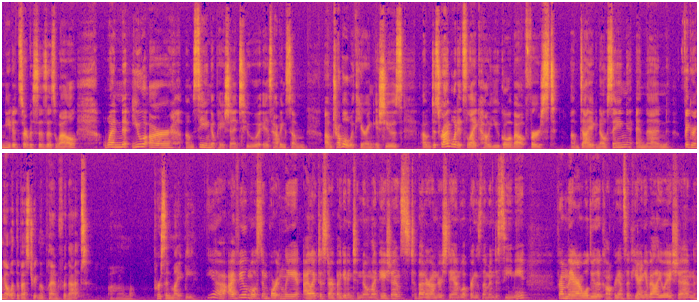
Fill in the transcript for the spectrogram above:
needed services as well. When you are um, seeing a patient who is having some um, trouble with hearing issues, um, describe what it's like, how you go about first um, diagnosing and then figuring out what the best treatment plan for that um, person might be. Yeah, I feel most importantly, I like to start by getting to know my patients to better understand what brings them in to see me. From there, we'll do the comprehensive hearing evaluation,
